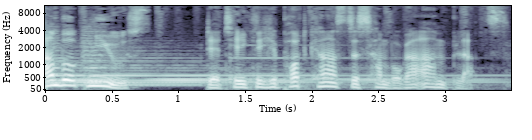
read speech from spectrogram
Hamburg News, der tägliche Podcast des Hamburger Abendblatts.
